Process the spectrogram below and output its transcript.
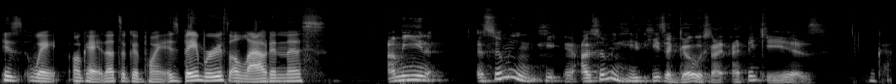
Is wait, okay, that's a good point. Is Babe Ruth allowed in this? I mean, assuming he assuming he, he's a ghost, I, I think he is. Okay.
